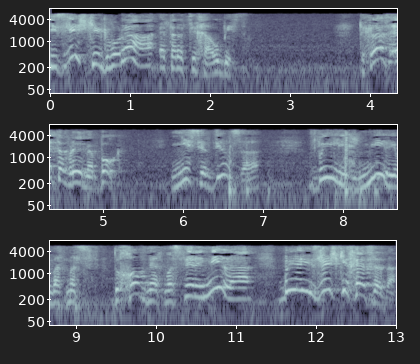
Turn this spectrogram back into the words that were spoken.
Излишки Гвура – это рациха, убийство. Так раз это время Бог не сердился, были в мире, в атмосфере, духовной атмосфере мира, были излишки Хеседа.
